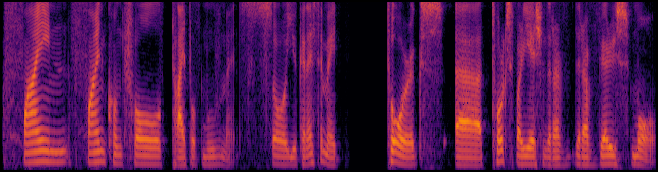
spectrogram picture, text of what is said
fine fine control type of movements. So you can estimate torques uh, torques variation that are that are very small.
